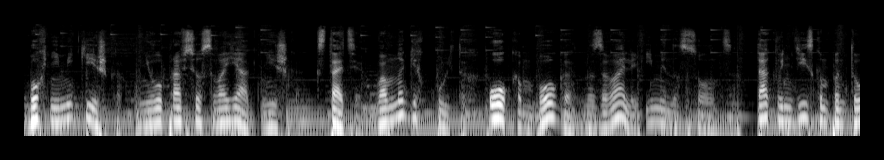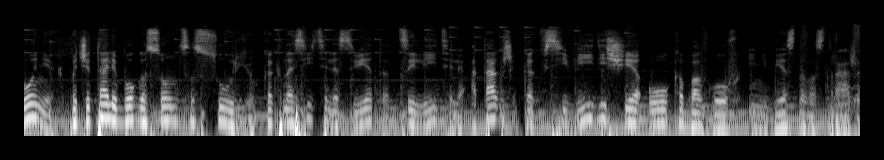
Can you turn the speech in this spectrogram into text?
Бог не Микишка, у него про все своя книжка. Кстати, во многих культах оком Бога называли именно Солнце. Так в индийском пантеоне почитали Бога Солнца Сурью, как носителя света, целителя, а также как всевидящее око богов и небесного стража.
